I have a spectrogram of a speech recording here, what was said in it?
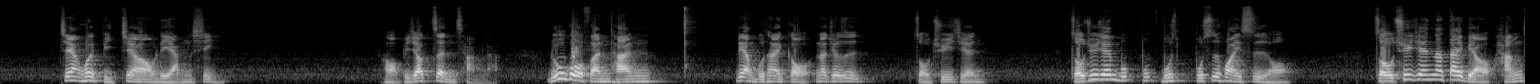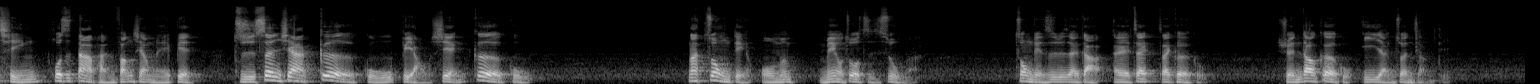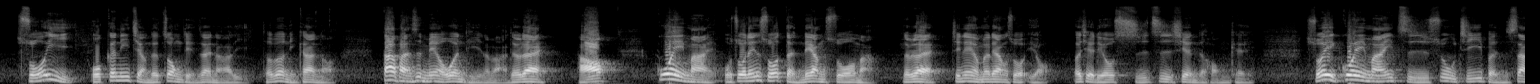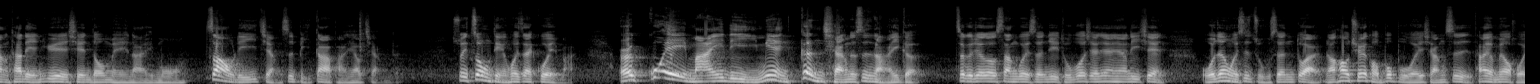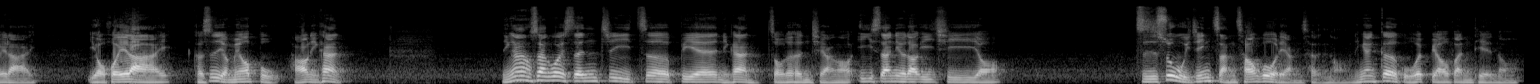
这样会比较良性，好，比较正常啦。如果反弹量不太够，那就是走区间，走区间不不不不是坏事哦。走区间那代表行情或是大盘方向没变，只剩下个股表现，个股。那重点我们没有做指数嘛，重点是不是在大哎在在个股，选到个股依然赚涨停。所以我跟你讲的重点在哪里？投票你看哦。大盘是没有问题的嘛，对不对？好，贵买，我昨天说等量缩嘛，对不对？今天有没有量缩？有，而且留十字线的红 K，所以贵买指数基本上它连月线都没来摸，照理讲是比大盘要强的，所以重点会在贵买，而贵买里面更强的是哪一个？这个叫做上柜升绩突破下降压力线，我认为是主升段，然后缺口不补为强势，它有没有回来？有回来。可是有没有补好？你看，你看上柜生技这边，你看走的很强哦，一三六到一七一哦，指数已经涨超过两成哦。你看个股会飙翻天哦，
